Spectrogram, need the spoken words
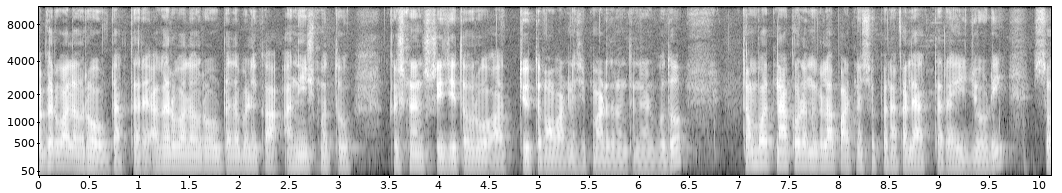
ಅಗರ್ವಾಲ್ ಅವರು ಔಟ್ ಆಗ್ತಾರೆ. ಅಗರ್ವಾಲ್ ಅವರು ಔಟ್ ಆದ ಬಳಿಕ ಅನೀಶ್ ಮತ್ತು ಕೃಷ್ಣನ್ ಶ್ರೀಜಿತ್ ಅವರು ಅತ್ಯುತ್ತಮ ಪಾರ್ಟ್ನರ್ಶಿಪ್ ಮಾಡಿದ್ರು ಅಂತಲೇ ಹೇಳ್ಬೋದು. ತೊಂಬತ್ನಾಲ್ಕು ರನ್ಗಳ ಪಾರ್ಟ್ನರ್ಶಿಪ್ಪನ್ನು ಕಲೆ ಹಾಕ್ತಾರೆ ಈ ಜೋಡಿ. ಸೊ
